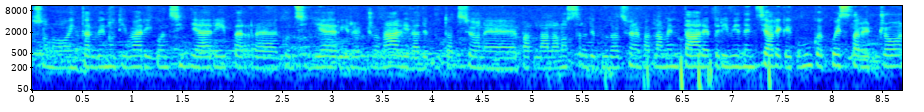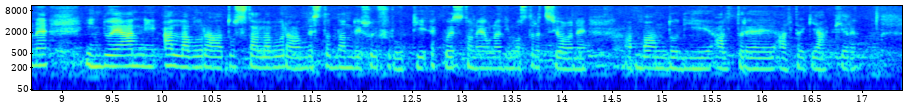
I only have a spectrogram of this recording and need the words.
sono intervenuti vari consiglieri, per, eh, consiglieri regionali, la, la nostra deputazione parlamentare per evidenziare che comunque questa regione in due anni ha lavorato, sta lavorando e sta dando i suoi frutti e questo ne è una dimostrazione a bando di altre, altre chiacchiere.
